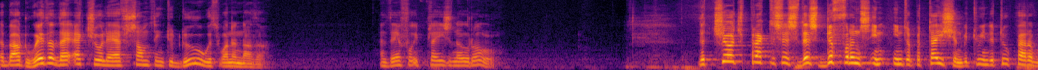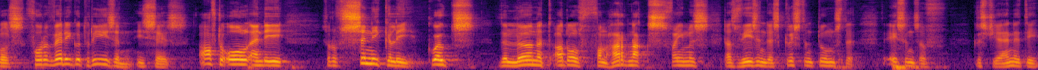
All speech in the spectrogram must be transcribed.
about whether they actually have something to do with one another. And therefore, it plays no role. The church practices this difference in interpretation between the two parables for a very good reason, he says. After all, and he sort of cynically quotes the learned Adolf von Harnack's famous Das Wesen des Christentums, the the essence of Christianity.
